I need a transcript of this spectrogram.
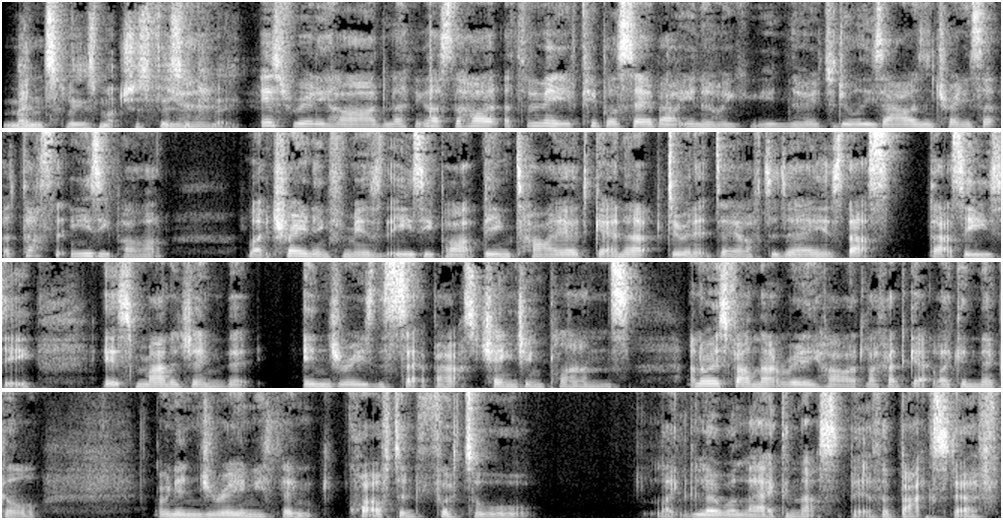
mentally as much as physically. It's really hard, and I think that's the hard for me. If people say about you know you, know to do all these hours and training, so uh, that's the easy part. Like training for me is the easy part. Being tired, getting up, doing it day after day is that's that's easy. It's managing the injuries, the setbacks, changing plans, and I always found that really hard. Like I'd get like a niggle or an injury, and you think quite often foot or like lower leg, and that's a bit of the back stuff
